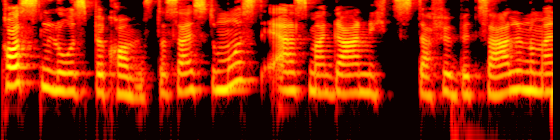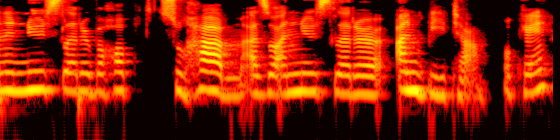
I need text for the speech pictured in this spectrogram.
kostenlos bekommst. Das heißt, du musst erstmal gar nichts dafür bezahlen, um einen Newsletter überhaupt zu haben, also einen Newsletter-Anbieter. Okay?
